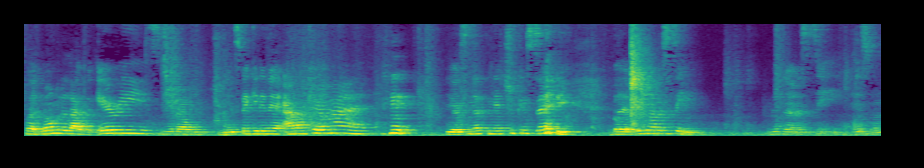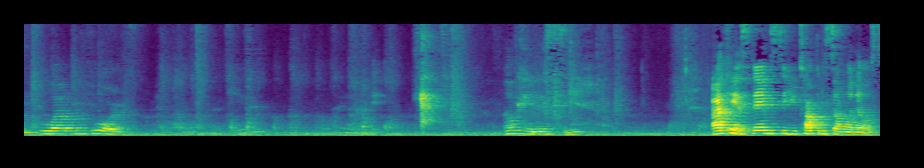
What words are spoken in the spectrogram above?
But normally, like with Aries, you know, once they get in there, I don't care mine. There's nothing that you can say. But we're gonna see. We're gonna see. This one flew out on the floor. Okay, let's see. I can't stand to see you talking to someone else.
